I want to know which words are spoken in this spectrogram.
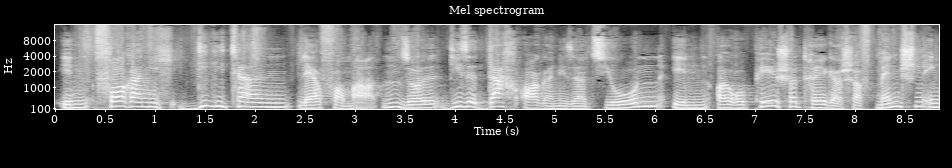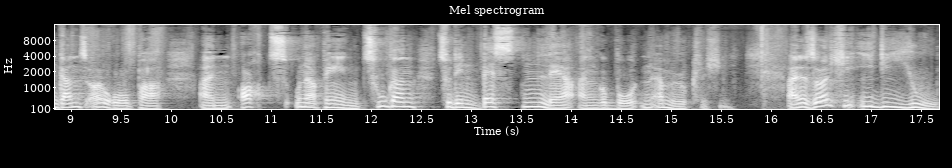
In vorrangig digitalen Lehrformaten soll diese Dachorganisation in europäischer Trägerschaft Menschen in ganz Europa einen ortsunabhängigen Zugang zu den besten Lehrangeboten ermöglichen. Eine solche EDU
